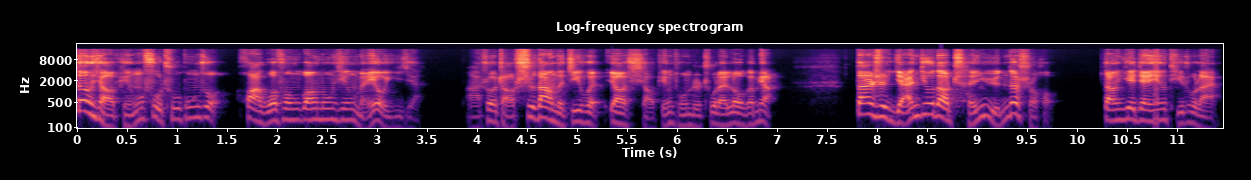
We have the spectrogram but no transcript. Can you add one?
邓小平复出工作，华国锋、汪东兴没有意见啊，说找适当的机会要小平同志出来露个面。但是研究到陈云的时候，当叶剑英提出来，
